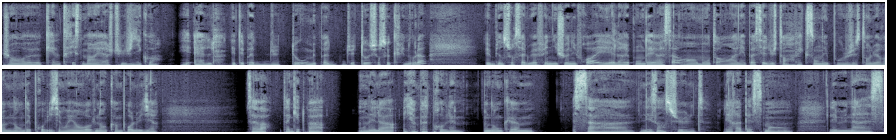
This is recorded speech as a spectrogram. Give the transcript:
Genre, euh, quel triste mariage tu vis, quoi. Et elle n'était pas du tout, mais pas du tout sur ce créneau-là. Et bien sûr, ça lui a fait ni chaud ni froid, et elle répondait à ça en montant, aller passer du temps avec son époux, juste en lui ramenant des provisions et en revenant comme pour lui dire Ça va, t'inquiète pas, on est là, il n'y a pas de problème. Donc, euh, ça, les insultes, les rabaissements, les menaces,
